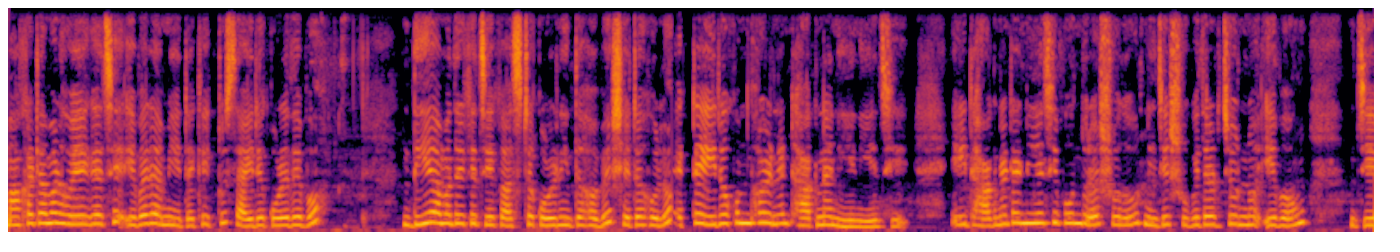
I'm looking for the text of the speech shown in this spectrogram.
মাখাটা আমার হয়ে গেছে, এবারে আমি এটাকে একটু সাইডে করে দেব। দিয়ে আমাদেরকে যে কাজটা করে নিতে হবে সেটা হলো একটা এইরকম ধরনের ঢাকনা নিয়ে নিয়েছি। এই ঢাকনাটা নিয়েছি বন্ধুরা শুধু নিজের সুবিধার জন্য এবং যে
